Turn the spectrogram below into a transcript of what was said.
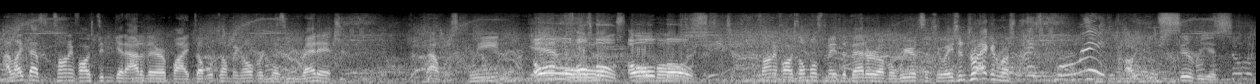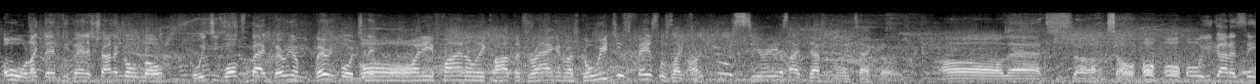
I like that Sonic Fox didn't get out of there by double jumping over because he read it. That was clean. Oh, almost, almost. Sonic Fox almost made the better of a weird situation. Dragon Rush. Nice break. Are you serious? Oh, like the empty vanish, trying to go low. Goichi walks back, very, very fortunate. Oh, and he finally caught the Dragon Rush. Goichi's face was like, are you serious? I definitely tech those. Oh, that sucks. Oh, ho, ho, ho, you gotta see.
